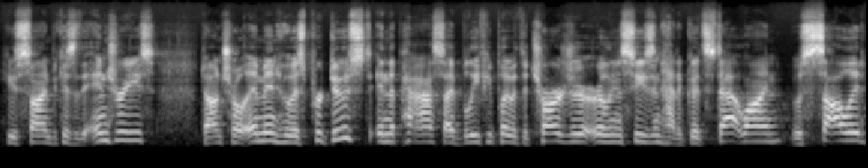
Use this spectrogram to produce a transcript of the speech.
He was signed because of the injuries. Dontrelle Inman, who has produced in the past, I believe he played with the Charger early in the season, had a good stat line. It was solid.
